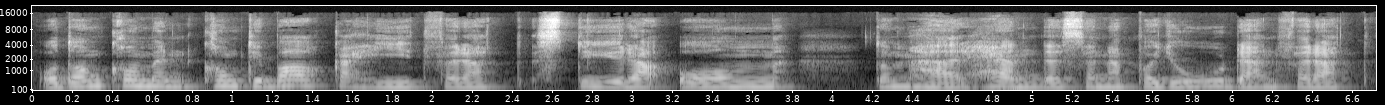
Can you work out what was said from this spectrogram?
och de kom, kom tillbaka hit för att styra om de här händelserna på jorden för att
